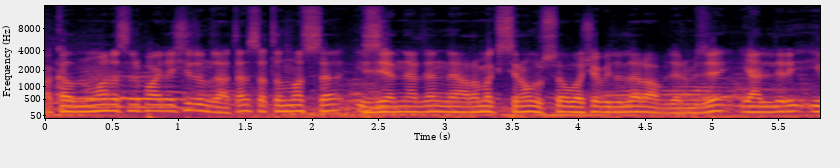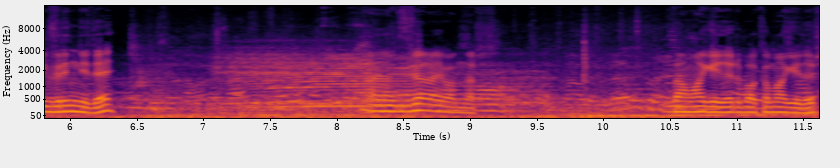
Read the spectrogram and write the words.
Bakalım numarasını paylaşırım zaten. Satılmazsa izleyenlerden de aramak isteyen olursa ulaşabilirler abilerimize. Yerleri İvrinli'de. Yani güzel hayvanlar. Dama gelir, bakıma gelir.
